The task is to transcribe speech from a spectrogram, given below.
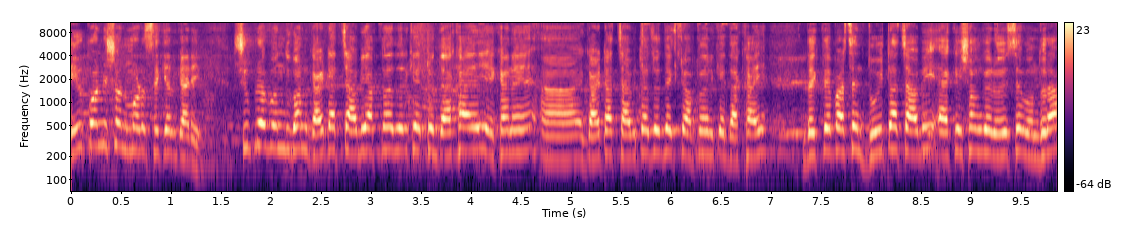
নিউ কন্ডিশন মোটরসাইকেল গাড়ি। সুপ্রিয় বন্ধুগণ, গাড়িটার চাবি আপনাদেরকে একটু দেখাই। এখানে গাড়িটার চাবিটা যদি একটু আপনাদেরকে দেখাই, দেখতে পাচ্ছেন দুইটা চাবি একই সঙ্গে রয়েছে বন্ধুরা।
